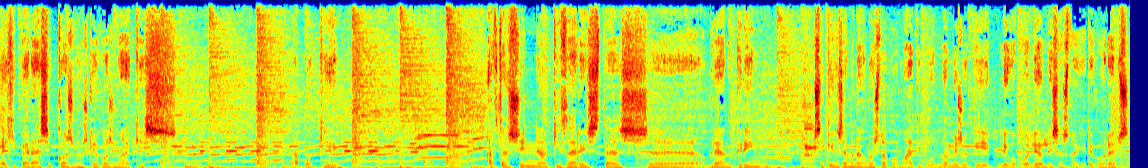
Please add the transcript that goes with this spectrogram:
Έχει περάσει κόσμος και κοσμάκης από εκεί αυτός είναι ο κιθαρίστας ε, ο Grand Green. Ξεκίνησα με ένα γνωστό κομμάτι που νομίζω ότι λίγο πολύ όλοι σας το έχετε χορέψει.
